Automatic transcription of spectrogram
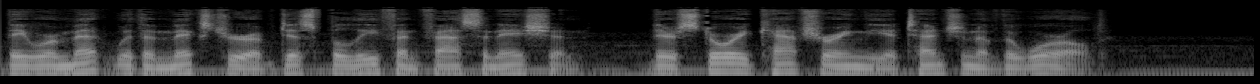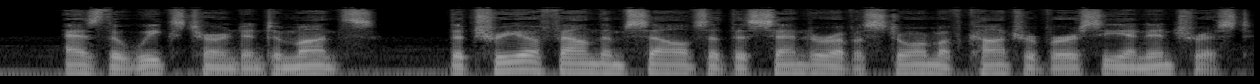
they were met with a mixture of disbelief and fascination, their story capturing the attention of the world. As the weeks turned into months, the trio found themselves at the center of a storm of controversy and interest,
